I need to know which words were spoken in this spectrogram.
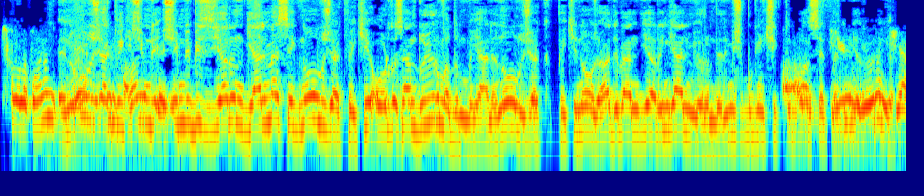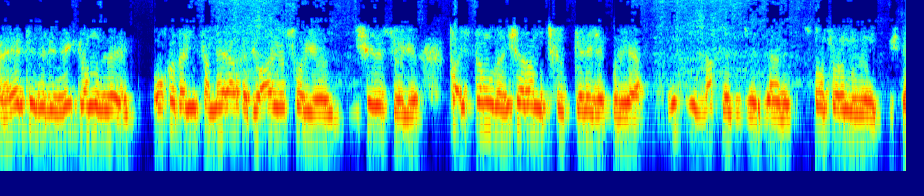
çikolatanın... E ne olacak peki şimdi söyledi. şimdi biz yarın gelmezsek ne olacak peki? Orada sen duyurmadın mı yani ne olacak? Peki ne olacak? Hadi ben yarın gelmiyorum dedim. Hiç bugün çıktım Abi, bahsetmedim. Bilmiyorum yarın. ki yani herkese biz reklamımızı verdik. O kadar insan merak ediyor, arıyor, soruyor, bir şeyler söylüyor. Ta İstanbul'dan iş adamı çıkıp gelecek buraya. Nasıl edeceğiz yani? Sponsorumuzun işte...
